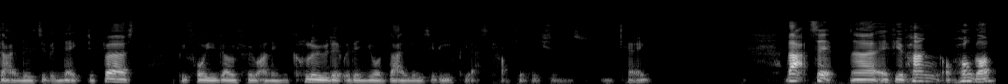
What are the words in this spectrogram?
dilutive in nature first before you go through and include it within your diluted EPS calculations. Okay that's it. Uh, if you've hung, hung on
